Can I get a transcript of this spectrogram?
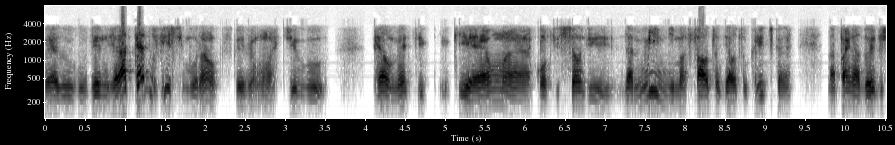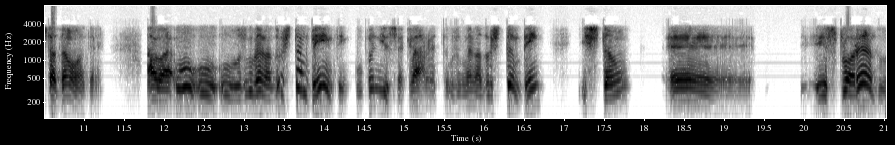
é do governo geral, até do vice Mourão, que escreveu um artigo realmente que é uma confissão de, da mínima falta de autocrítica, né? na página 2 do Estadão ontem. Agora, o, o, os governadores também têm culpa nisso, é claro. Os governadores também estão é, explorando né,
